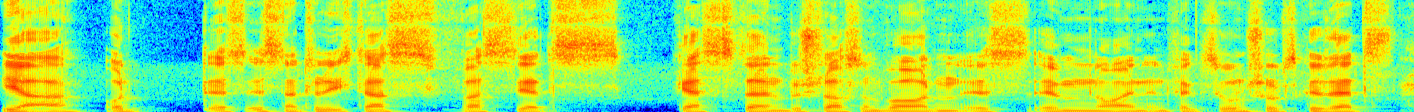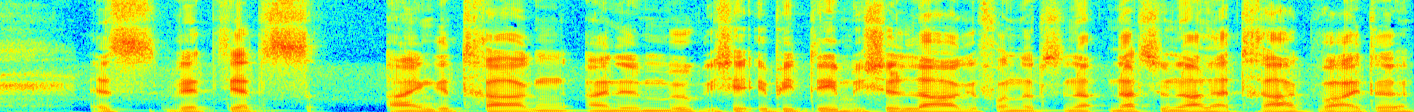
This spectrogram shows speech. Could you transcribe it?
Ja, und es ist natürlich das, was jetzt gestern beschlossen worden ist im neuen Infektionsschutzgesetz. Es wird jetzt eingetragen eine mögliche epidemische Lage von nationaler Tragweite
